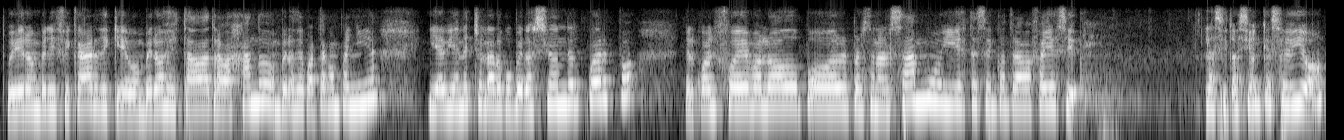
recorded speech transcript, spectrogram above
pudieron verificar de que bomberos estaba trabajando, bomberos de cuarta compañía, y habían hecho la recuperación del cuerpo, el cual fue evaluado por personal SAMU y este se encontraba fallecido. La situación que se dio,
